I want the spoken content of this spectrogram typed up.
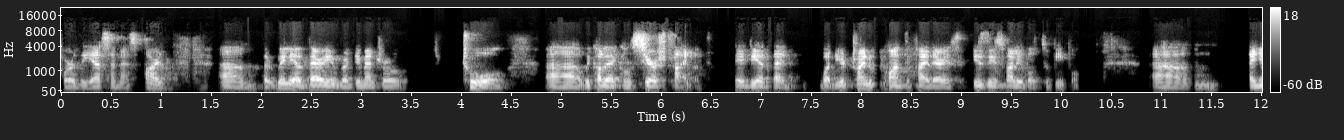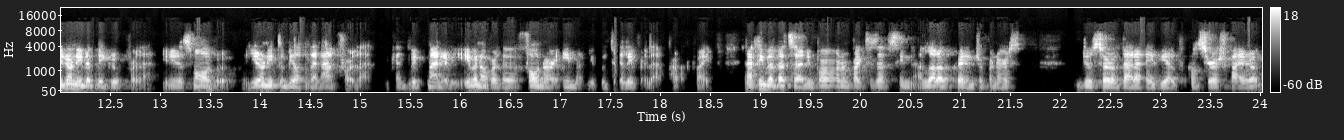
for the SMS part, um, but really a very rudimentary tool. Uh, we call it a concierge pilot. The idea that what you're trying to quantify there is, is this valuable to people? Um, and you don't need a big group for that. You need a small group. You don't need to build an app for that. You can do it manually, even over the phone or email. You could deliver that product, right? And I think that that's an important practice. I've seen a lot of great entrepreneurs do sort of that idea of concierge pilot.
